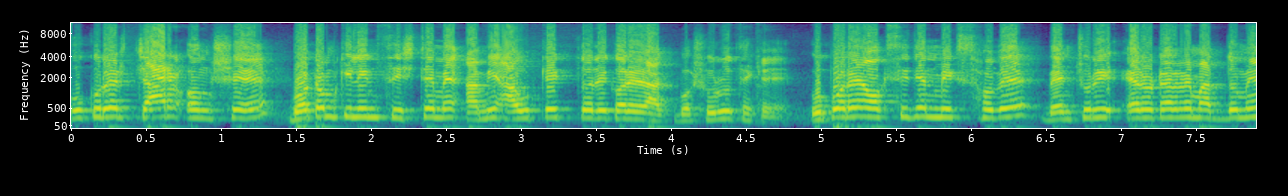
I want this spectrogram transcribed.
পুকুরের চার অংশে বটম কিলিং সিস্টেমে আমি আউটলেট তৈরি করে রাখব শুরু থেকে। উপরে অক্সিজেন মিক্স হবে বেঞ্চুরি এরোটারের মাধ্যমে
